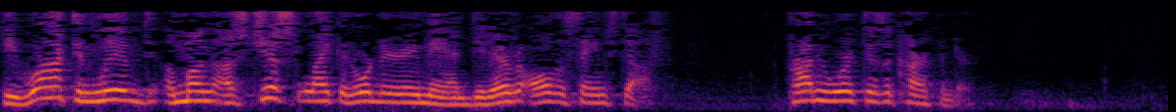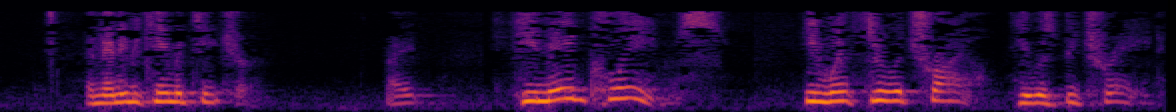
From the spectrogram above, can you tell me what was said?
He walked and lived among us just like an ordinary man, did all the same stuff. Probably worked as a carpenter. And then he became a teacher. Right? He made claims. He went through a trial. He was betrayed.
